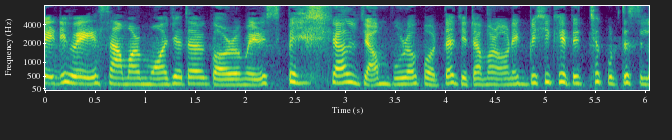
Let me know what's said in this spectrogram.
রেডি হয়ে গেছে আমার মজাদার গরমের স্পেশাল জাম্বুরা কর্তা যেটা আমার অনেক বেশি খেতে ইচ্ছা করতেছিল।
